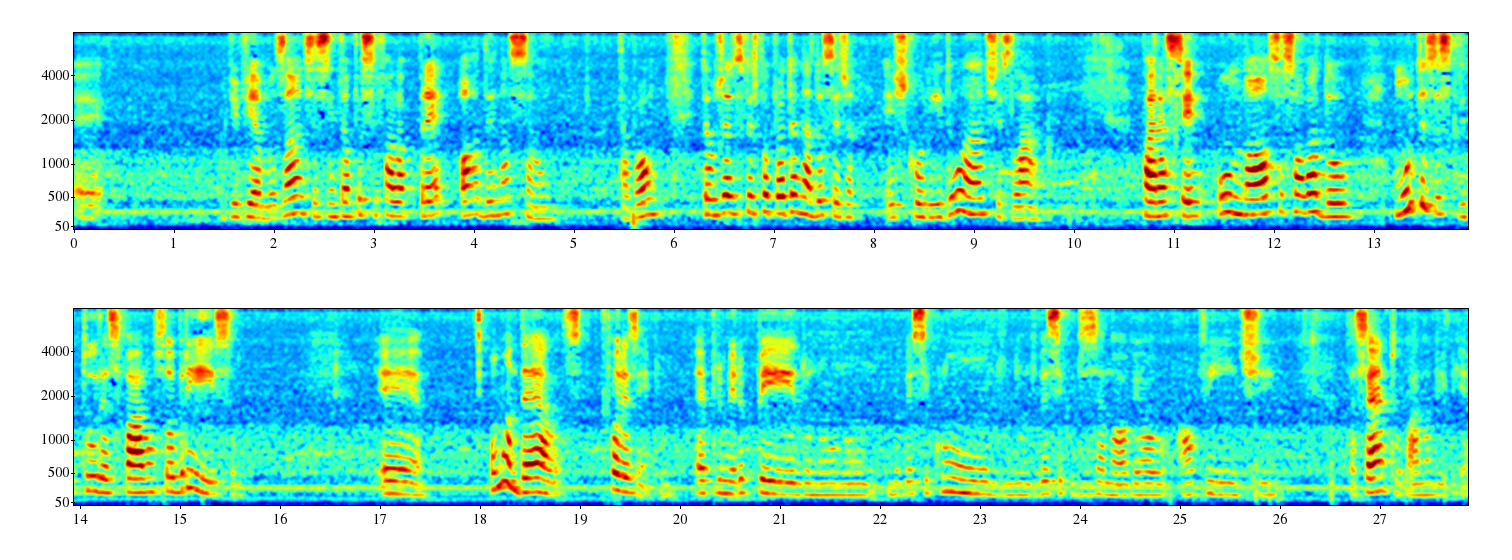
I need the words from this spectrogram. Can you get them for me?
é, vivíamos antes, então por isso fala pré-ordenação, tá bom? Então Jesus Cristo foi pré-ordenado, ou seja, escolhido antes lá para ser o nosso Salvador. Muitas escrituras falam sobre isso. É, uma delas, por exemplo, é 1 Pedro, no, no, no versículo 1, do versículo 19 ao, ao 20 tá certo? Lá na Bíblia.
